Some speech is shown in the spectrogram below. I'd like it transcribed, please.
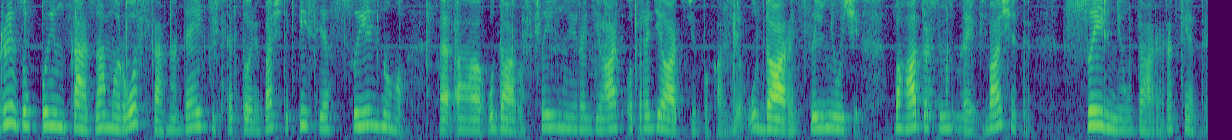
Призупинка, заморозка на деяких територіях. Бачите, після сильного е, е, удару, сильної радіації, от радіацію показує, удари сильнючі, багато Карта смертей. смерті. Бачите? Сильні удари, ракети.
